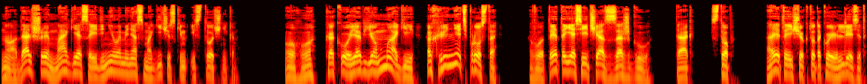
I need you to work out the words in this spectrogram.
ну а дальше магия соединила меня с магическим источником. Ого, какой объем магии! Охренеть просто! Вот это я сейчас зажгу. Так, стоп. А это еще кто такой лезет?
